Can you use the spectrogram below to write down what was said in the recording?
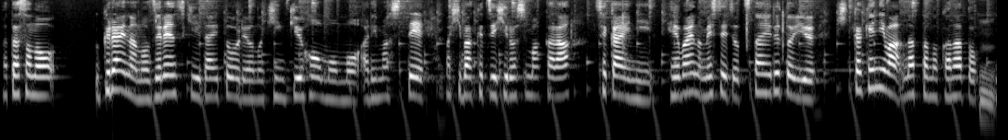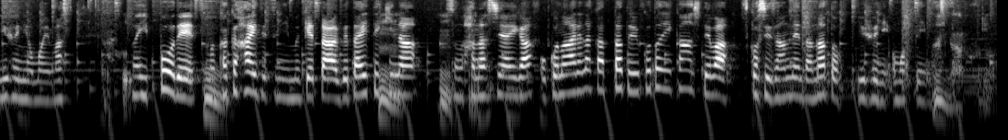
またそのウクライナのゼレンスキー大統領の緊急訪問もありまして、まあ、被爆地広島から世界に平和へのメッセージを伝えるというきっかけにはなったのかなというふうに思います。うん、まあ、一方で、その核廃絶に向けた具体的なその話し合いが行われなかったということに関しては少し残念だなというふうに思っています。なるほど。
